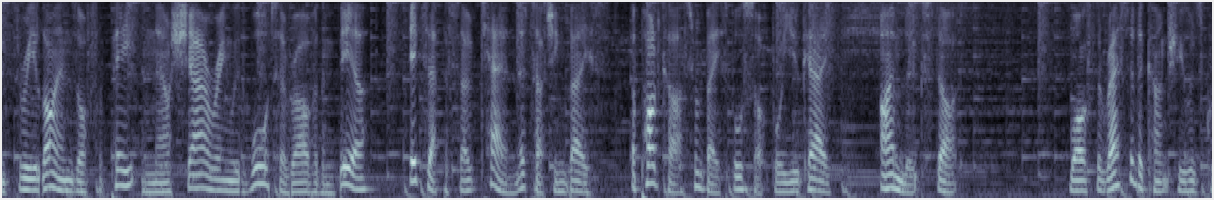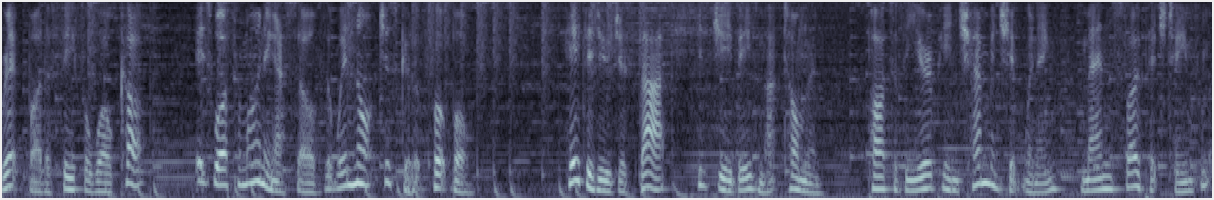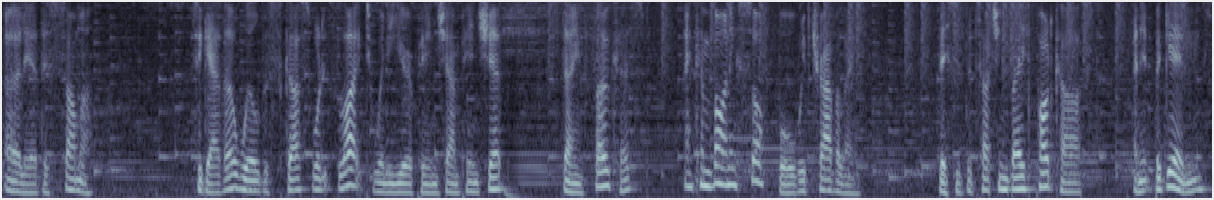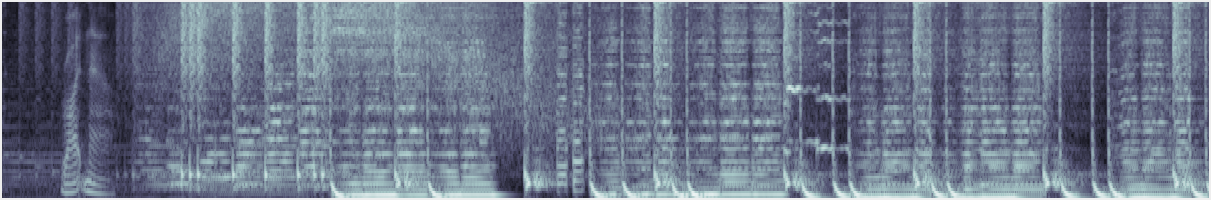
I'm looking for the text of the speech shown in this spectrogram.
three lions off repeat and now showering with water rather than beer, it's episode 10 of Touching Base, a podcast from Baseball Softball UK. I'm Luke Stott. Whilst the rest of the country was gripped by the FIFA World Cup, it's worth reminding ourselves that we're not just good at football. Here to do just that is GB's Matt Tomlin, part of the European Championship winning men's slow pitch team from earlier this summer. Together, we'll discuss what it's like to win a European Championship, staying focused, and combining softball with travelling. This is the Touching Base podcast, and it begins right now.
